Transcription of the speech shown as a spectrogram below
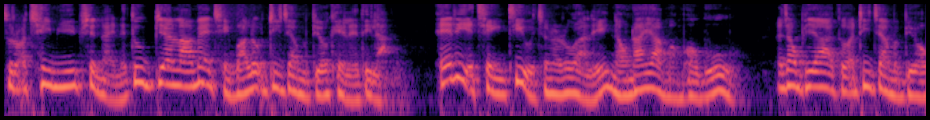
ဆိုတော့အချိန်မြေးဖြစ်နိုင်တယ်သူပြန်လာမဲ့အချိန်ဘာလို့အတိအကျမပြောခဲ့လဲသိလားအဲ့ဒီအချိန်ထိကိုကျွန်တော်တို့ကလေနောင်တရမှာမဟုတ်ဘူးအဲကြောင့်ဖခင်ကသူအတိအကျမပြော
